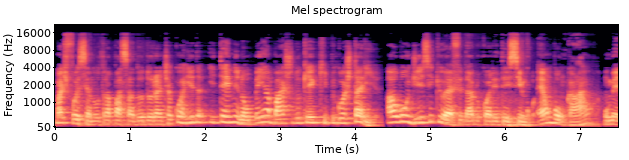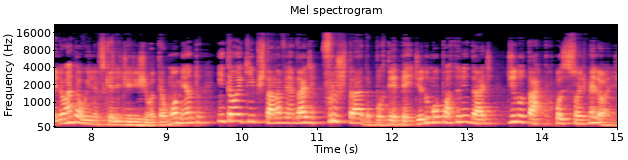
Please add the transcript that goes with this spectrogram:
mas foi sendo ultrapassado durante a corrida e terminou bem abaixo do que a equipe gostaria. Albon disse que o FW45 é um bom carro, o melhor da Williams que ele dirigiu até o momento, então a equipe está, na verdade, frustrada por ter perdido uma oportunidade de lutar por posições melhores.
